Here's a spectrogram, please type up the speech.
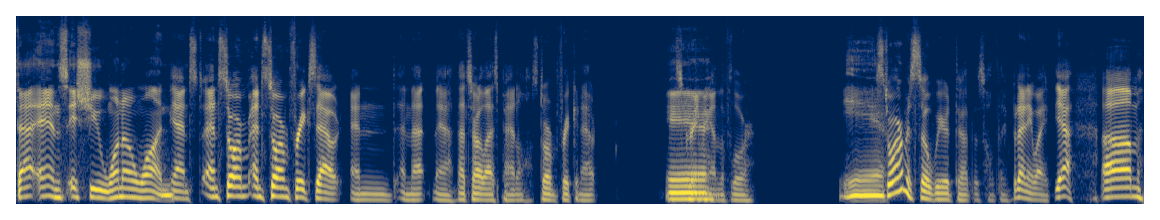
That ends issue 101. Yeah, and, and Storm and Storm freaks out, and and that yeah, that's our last panel. Storm freaking out, Yeah. screaming on the floor. yeah. Storm is so weird throughout this whole thing. But anyway, yeah. Um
